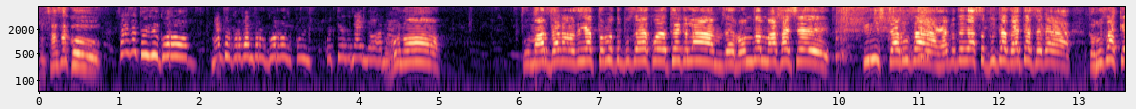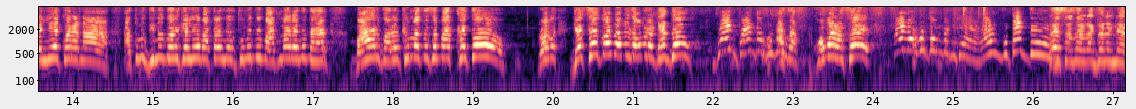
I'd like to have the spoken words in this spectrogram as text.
আমার সাসা কো? সাসা তুই গরম মান্তর গরম মান্তর গরম কইতে নাই লো না। শুন তোমার বেড়া রাজা ইয়ার তোমার তো বুঝাই কয়ে থয়ে গেলাম যে রমজান মাস আছে তিরিশটা রোজা এর মধ্যে আছে দুইটা যাইতেছে গা। তো রোজা কেলিয়ে করে না? আর তুমি দিনে ধরে কেলিয়ে ভাত রান্ধে তুমি যদি ভাত না রান্ধে তার বাইরের ঘরের খেমাতেছে ভাত খাইতো? গেছে কই বাবু? যাব ঢাক দাও। আচ্ছা খবর আছে? এই সাসা ডাক দেন না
